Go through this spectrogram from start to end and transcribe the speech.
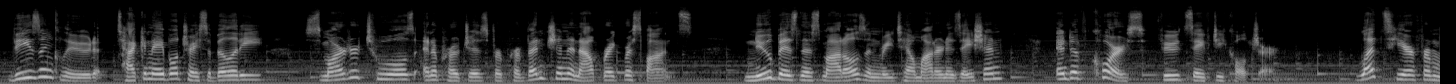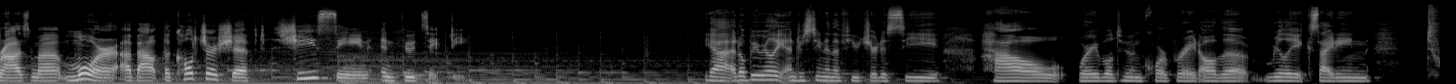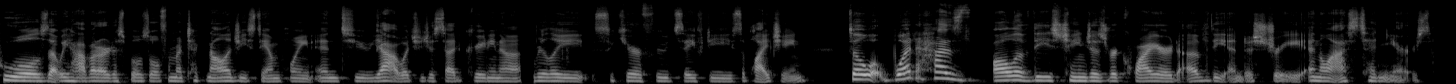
These include tech enabled traceability, smarter tools and approaches for prevention and outbreak response, new business models and retail modernization, and of course, food safety culture. Let's hear from Rasma more about the culture shift she's seen in food safety. Yeah, it'll be really interesting in the future to see how we're able to incorporate all the really exciting tools that we have at our disposal from a technology standpoint into, yeah, what you just said, creating a really secure food safety supply chain. So, what has all of these changes required of the industry in the last 10 years?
